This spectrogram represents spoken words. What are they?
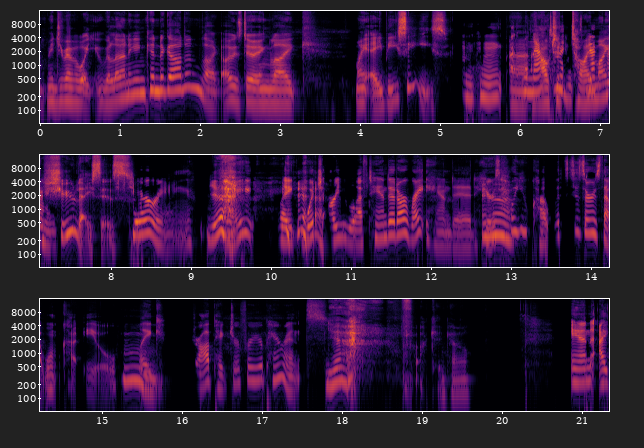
I mean, do you remember what you were learning in kindergarten? Like, I was doing like my ABCs, mhm, uh, well, how to tie my time, shoelaces. sharing, Yeah. right? Like, which are you left handed or right handed? Here's Yeah. how you cut with scissors that won't cut you. Hmm. Like, draw a picture for your parents. Yeah. Fucking hell. And I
